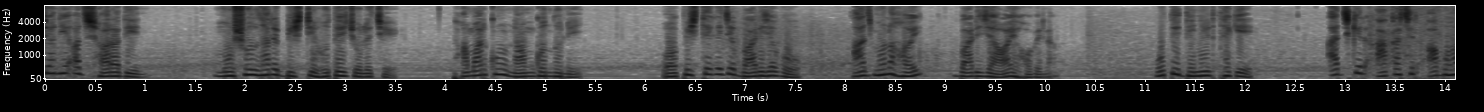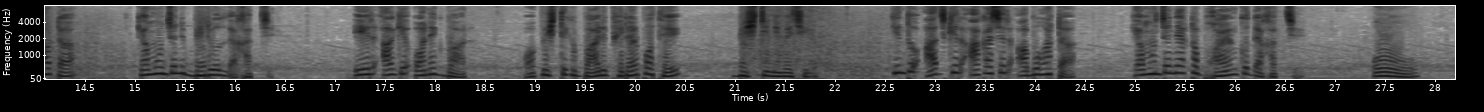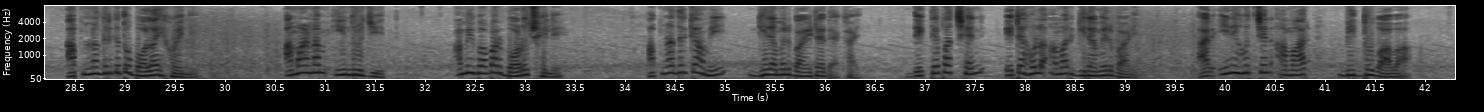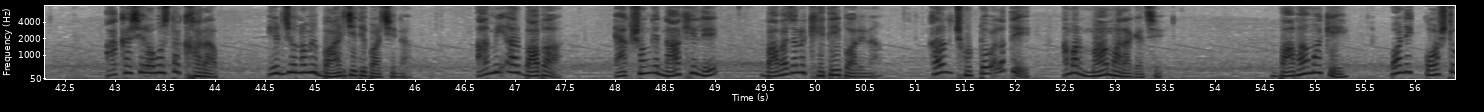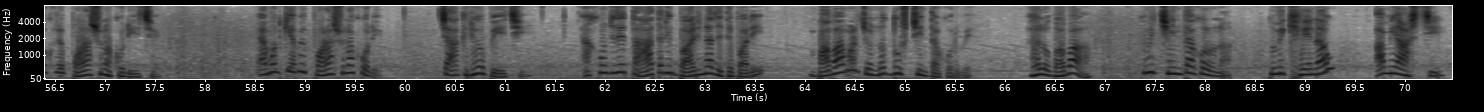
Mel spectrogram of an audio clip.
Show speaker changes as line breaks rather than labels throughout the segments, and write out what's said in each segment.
জানি আজ সারা দিন মুষলধারে বৃষ্টি হতেই চলেছে। থামার কোনো নামগন্ধ নেই। অফিস থেকে যে বাড়ি যাব, আজ মনে হয় বাড়ি যাওয়াই হবে না। প্রতিদিনের থেকে আজকের আকাশের আবহাওয়াটা কেমন জানি বিরল দেখাচ্ছে। এর আগে অনেকবার অফিস থেকে বাড়ি ফেরার পথে বৃষ্টি নেমেছিল। কিন্তু আজকের আকাশের আবহাওয়াটা কেমন জানি একটা ভয়ঙ্কর দেখাচ্ছে। ও, আপনাদেরকে তো বলাই হয়নি। আমার নাম ইন্দ্রজিৎ। আমি বাবার বড় ছেলে। আপনাদেরকে আমি গ্রামের বাড়িটা দেখাই। দেখতে পাচ্ছেন, এটা হলো আমার গ্রামের বাড়ি। আর ইনি হচ্ছেন আমার বৃদ্ধ বাবা। আকাশের অবস্থা খারাপ। এর জন্য আমি বাড়ি যেতে পারছি না। আমি আর বাবা একসঙ্গে না খেলে বাবা যেন খেতেই পারে না। কারণ ছোট্টবেলাতে আমার মা মারা গেছে। বাবা আমাকে অনেক কষ্ট করে পড়াশোনা করিয়েছে। এমনকি আমি পড়াশোনা করে চাকরিও পেয়েছি। এখন যদি তাড়াতাড়ি বাড়ি না যেতে পারি বাবা আমার জন্য দুশ্চিন্তা করবে। হ্যালো বাবা তুমি চিন্তা করো না। তুমি খেয়ে নাও আমি আসছি।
